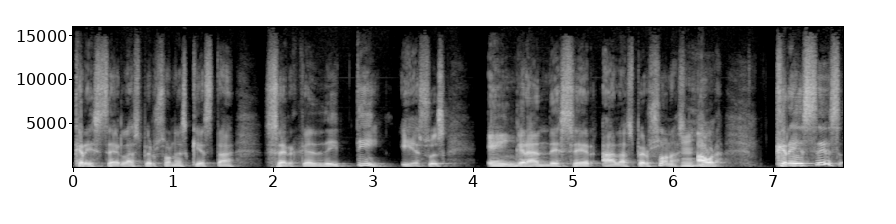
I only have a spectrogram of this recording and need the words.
crecer las personas que están cerca de ti. Y eso es engrandecer a las personas. Ahora, creces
